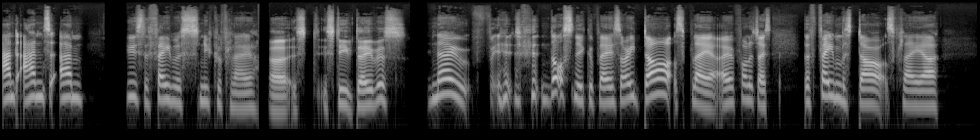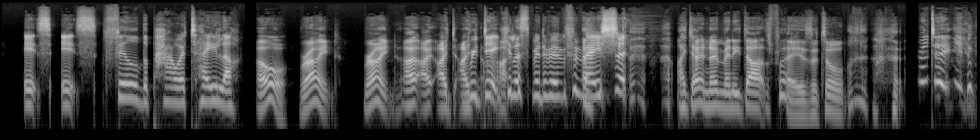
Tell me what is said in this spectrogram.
And and um, who's the famous snooker player? Uh, Steve Davis. No, not snooker player. Sorry, darts player. I apologise. The famous darts player. It's it's Phil the Power Taylor. Oh, right, right. I, I, I ridiculous I, bit of information. I don't know many darts players at all. Ridiculous.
